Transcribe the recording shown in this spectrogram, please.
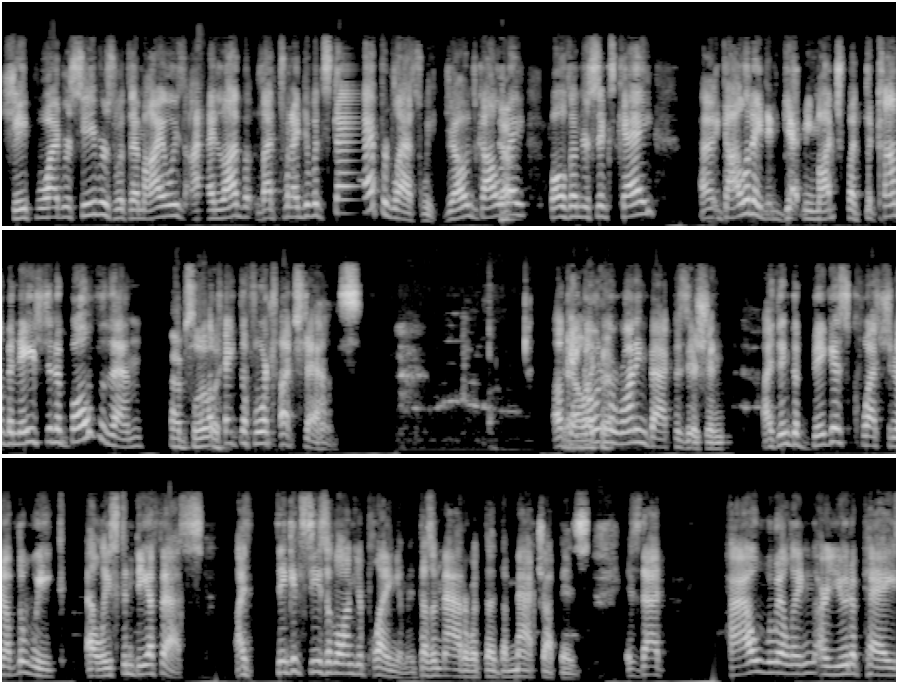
Cheap wide receivers with them. I always I love that's what I did with Stafford last week. Jones, Golladay, yep. both under six K. Uh, Golladay didn't get me much, but the combination of both of them, absolutely, I'll take the four touchdowns. Okay, yeah, like going to the running back position. I think the biggest question of the week, at least in DFS, I think it's season long you're playing him. It doesn't matter what the, the matchup is. Is that how willing are you to pay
